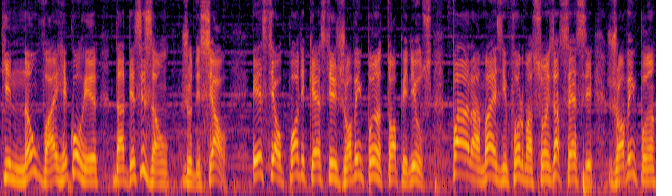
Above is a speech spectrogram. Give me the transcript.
que não vai recorrer da decisão judicial. Este é o podcast Jovem Pan Top News. Para mais informações, acesse jovempan.com.br.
